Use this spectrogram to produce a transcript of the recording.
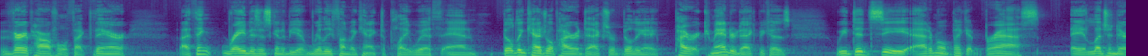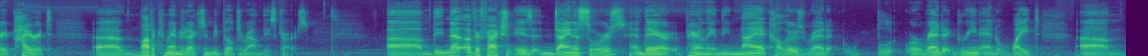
Very powerful effect there. I think raid is just going to be a really fun mechanic to play with, and building casual pirate decks or building a pirate commander deck because we did see Admiral Beckett Brass, a legendary pirate. Uh, a lot of commander decks can be built around these cards. Um, the other faction is dinosaurs, and they're apparently in the Naya colors, red, or red, green, and white. Um,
